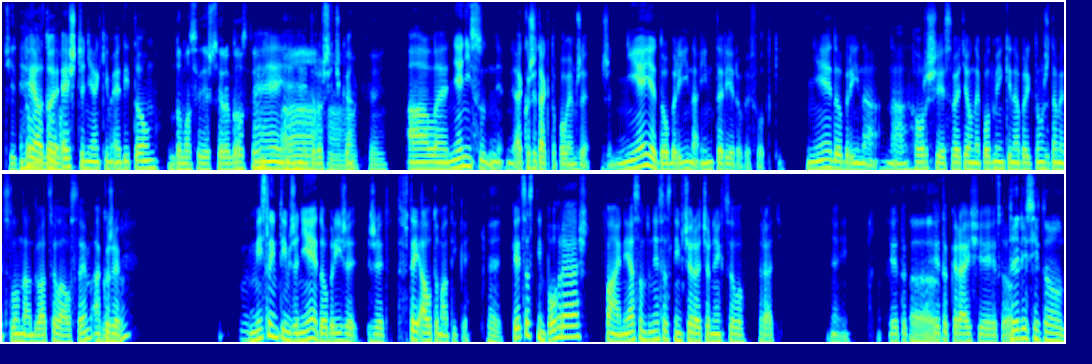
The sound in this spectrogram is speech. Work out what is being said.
Či Hej, ale to je doma, ešte nejakým editom, doma si ešte robil s tým? Hej, hej, hej, trošička. Okay. ale není sú, akože takto poviem, že, že nie je dobrý na interiérové fotky. Nie je dobrý na, na horšie svetelné podmienky, napriek tomu, že tam je clo na 2,8. Akože Mhm. Myslím tým, že nie je dobrý, že, že v tej automatike. Hej. Keď sa s tým pohráš, fajn. Ja som mne sa s tým včera večer nechcelo hrať. Hej. Je to, Eh, je to krajšie, je to... Vtedy si to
